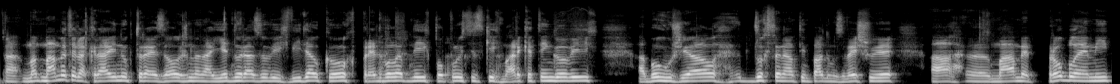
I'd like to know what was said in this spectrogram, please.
a máme teda krajinu, ktorá je založená na jednorazových výdavkoch, predvolebných, populistických, marketingových a bohužiaľ dlh sa nám tým pádom zväšuje a e, máme problémy.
